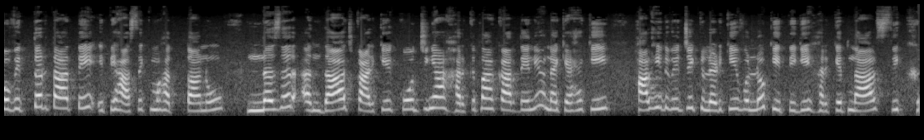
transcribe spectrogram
ਪਵਿੱਤਰਤਾ ਤੇ ਇਤਿਹਾਸਿਕ ਮਹੱਤਤਾ ਨੂੰ ਨਜ਼ਰ ਅੰਦਾਜ਼ ਕਰਕੇ ਕੋਝੀਆਂ ਹਰਕਤਾਂ ਕਰਦੇ ਨੇ। ਉਹਨਾਂ ਕਿਹਾ ਕਿ ਹਾਲ ਹੀ ਦੇ ਵਿੱਚ ਇੱਕ ਲੜਕੀ ਵੱਲੋਂ ਕੀਤੀ ਗਈ ਹਰਕਤ ਨਾਲ ਸਿੱਖ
